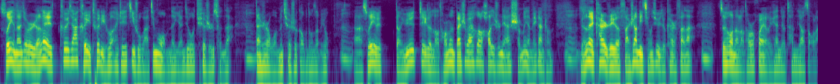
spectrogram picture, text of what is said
所以呢，就是人类科学家可以推理说，哎，这些技术吧，经过我们的研究确实存在，嗯，但是我们确实搞不懂怎么用嗯啊。所以等于这个老头儿们白吃白喝了好几十年，什么也没干成。嗯人类开始这个反上帝情绪就开始泛滥，嗯最后呢，老头儿忽然有一天就他们就要走了。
